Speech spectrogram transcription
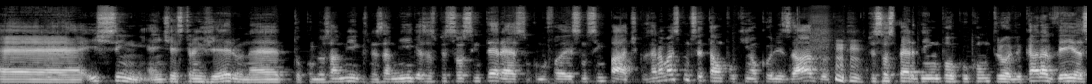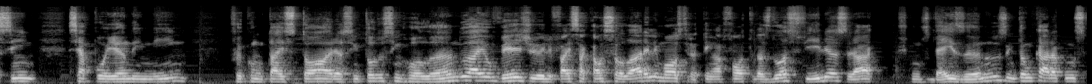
É, e sim, a gente é estrangeiro, né? Tô com meus amigos, minhas amigas, as pessoas se interessam, como eu falei, são simpáticos. Era mais quando você tá um pouquinho alcoolizado, as pessoas perdem um pouco o controle. O cara veio assim, se apoiando em mim foi contar a história, assim, todo se enrolando. Aí eu vejo, ele faz sacar o celular, ele mostra, tem a foto das duas filhas, já acho que uns 10 anos. Então, cara, com uns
